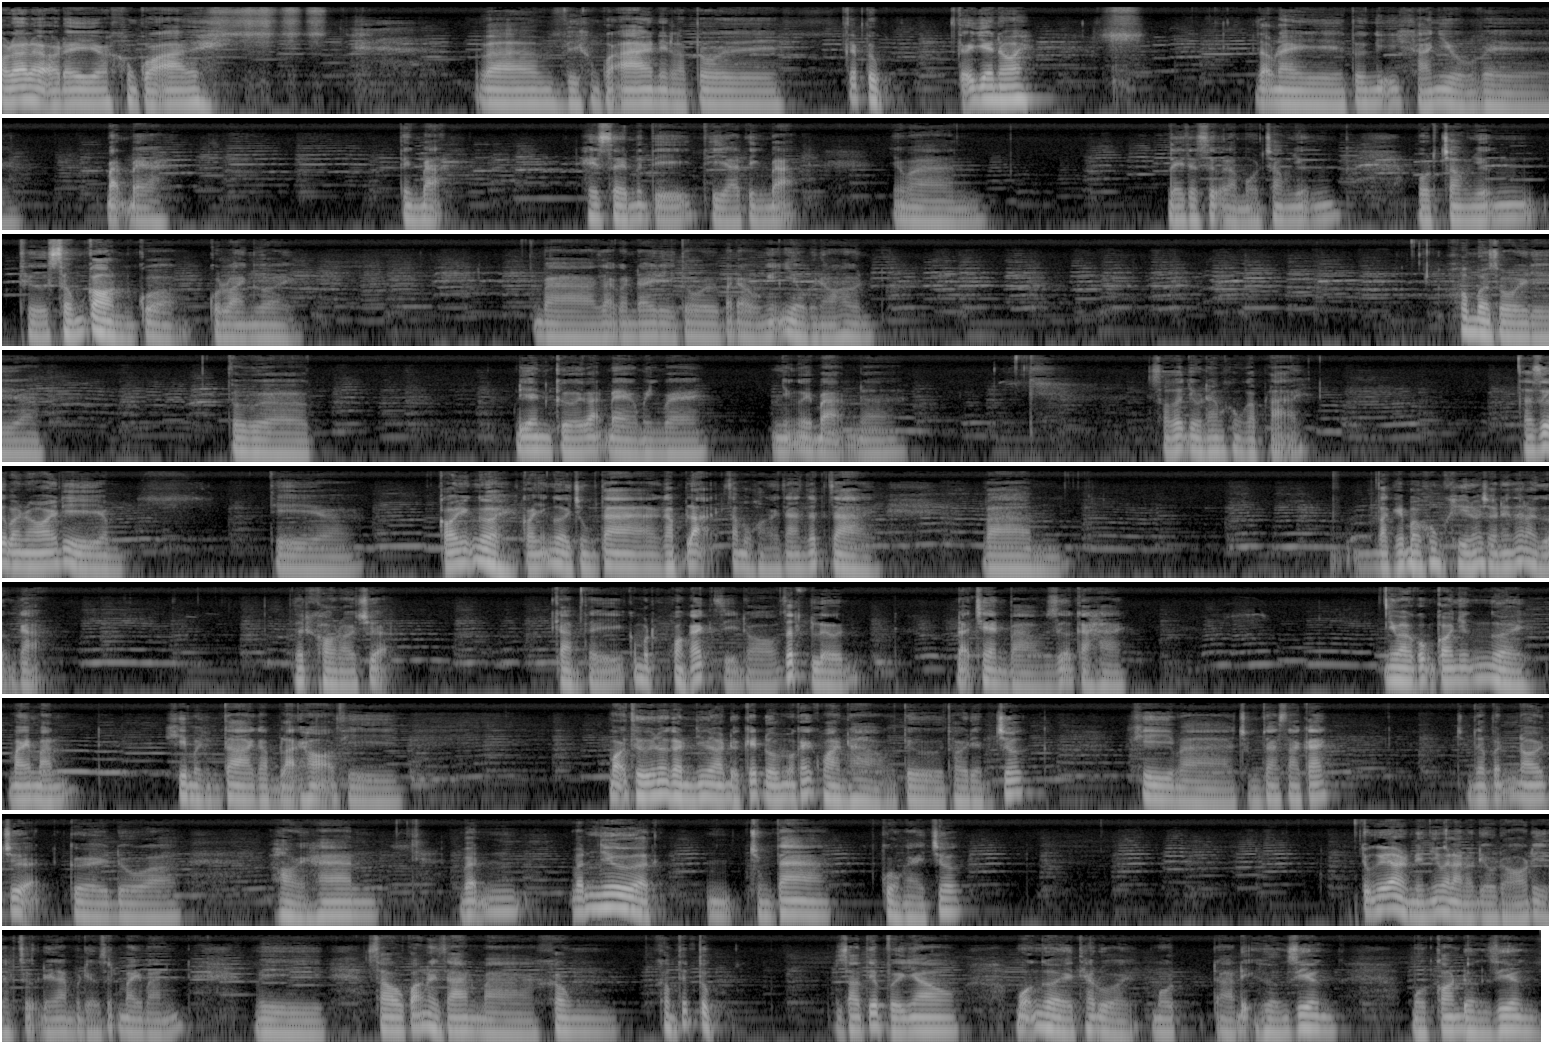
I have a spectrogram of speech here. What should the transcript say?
có lẽ là ở đây ờ, không có ai. Và vì không có ai nên là tôi tiếp tục tự nhiên thôi. Dạo này tôi nghĩ khá nhiều về bạn bè, tình bạn. Hết sớm một tí thì là tình bạn. Nhưng mà đây thật sự là một trong những, một trong những thứ sống còn của của loài người. Và dạo gần đây thì tôi bắt đầu nghĩ nhiều về nó hơn. Hôm vừa rồi thì ờ, tôi vừa đi ăn cưới bạn bè của mình về. Những người bạn ờ, sau rất nhiều năm không gặp lại. Thật sự mà nói thì ờ, thì có những người, có những người chúng ta gặp lại sau một khoảng thời gian rất dài và và cái bầu không khí nó trở nên rất là gượng gạo. Rất khó nói chuyện cảm thấy có một khoảng cách gì đó rất lớn đã chen vào giữa cả hai. Nhưng mà cũng có những người may mắn, khi mà chúng ta gặp lại họ thì mọi thứ nó gần như là được kết nối một cách hoàn hảo từ thời điểm trước. Khi mà chúng ta xa cách, chúng ta vẫn nói chuyện, cười đùa, hỏi han, vẫn vẫn như là chúng ta của ngày trước tôi nghĩ là nếu như mà làm được điều đó thì thật sự đấy là một điều rất may mắn. Vì sau quãng thời gian mà không không tiếp tục giao tiếp với nhau mỗi người theo đuổi một à, định hướng riêng một con đường riêng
